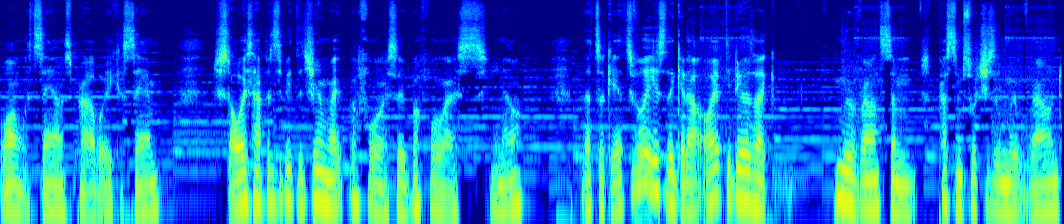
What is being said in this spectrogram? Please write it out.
along with Sam's probably, because Sam just always happens to be at the gym right before us or before us, you know? But that's okay. It's really easy to get out. All you have to do is like move around some, press some switches and move around,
